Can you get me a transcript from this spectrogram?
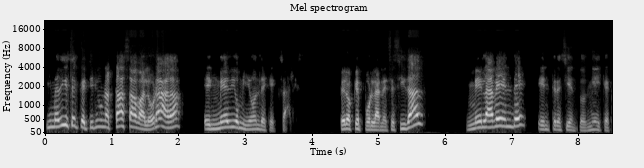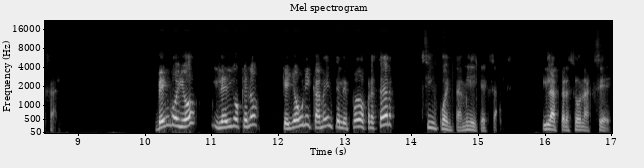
y me dice que tiene una casa valorada en medio millón de quetzales, pero que por la necesidad me la vende en 300 mil quetzales. Vengo yo y le digo que no, que yo únicamente le puedo ofrecer 50 mil quetzales y la persona accede.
